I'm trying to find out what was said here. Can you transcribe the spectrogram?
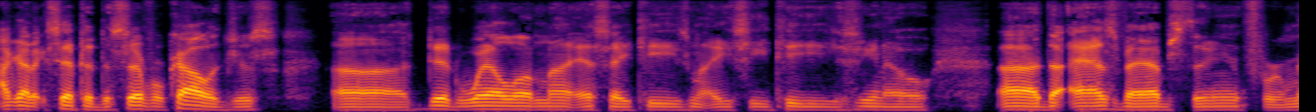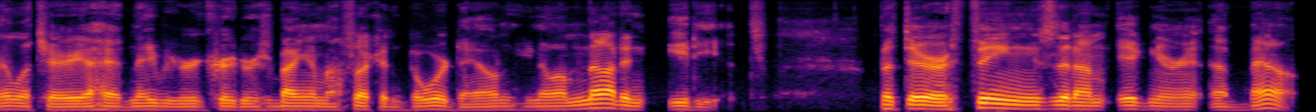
I got accepted to several colleges, uh, did well on my SATs, my ACTs, you know, uh, the ASVABs thing for military. I had Navy recruiters banging my fucking door down. You know, I'm not an idiot, but there are things that I'm ignorant about.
